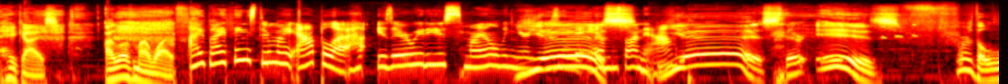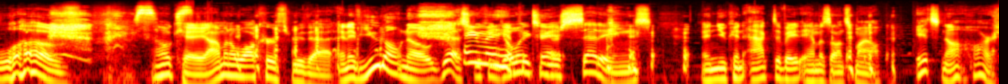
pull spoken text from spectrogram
Hey guys, I love my wife. I buy things through my Apple app. Is there a way to use Smile when you're using the Amazon app? Yes, there is. For the love. Okay, I'm going to walk her through that. And if you don't know, yes, you I'm can a go into your settings and you can activate Amazon Smile. It's not hard.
